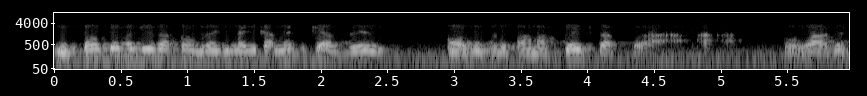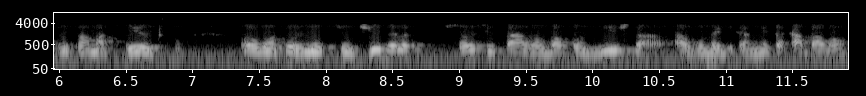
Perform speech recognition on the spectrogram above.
Então, tem uma utilização grande de medicamentos que, às vezes, com a ausência do farmacêutico, a, a, a, do farmacêutico, ou alguma coisa nesse sentido, elas solicitavam ao balconista algum medicamento, acabavam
